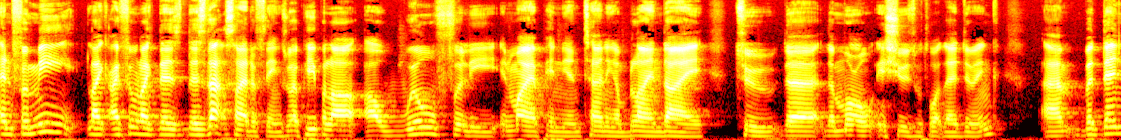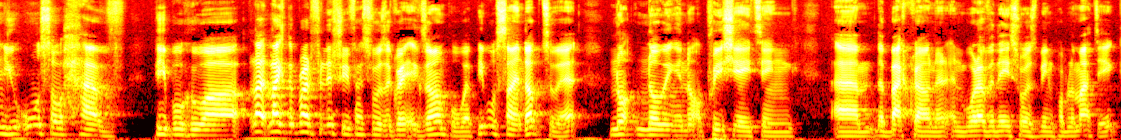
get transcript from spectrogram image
and for me, like I feel like there's there's that side of things where people are are willfully, in my opinion, turning a blind eye to the the moral issues with what they're doing. Um, but then you also have people who are like like the Bradford Literary Festival is a great example where people signed up to it not knowing and not appreciating um, the background and, and, whatever they saw as being problematic.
